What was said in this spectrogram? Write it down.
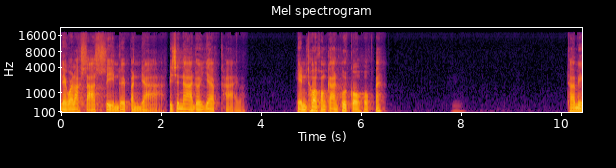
เรียกว่ารักษาศีลด้วยปัญญา พิจารณาโดยแยบคายว่า เห็นโทษของการพูดโกหกไหมถ้ามี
